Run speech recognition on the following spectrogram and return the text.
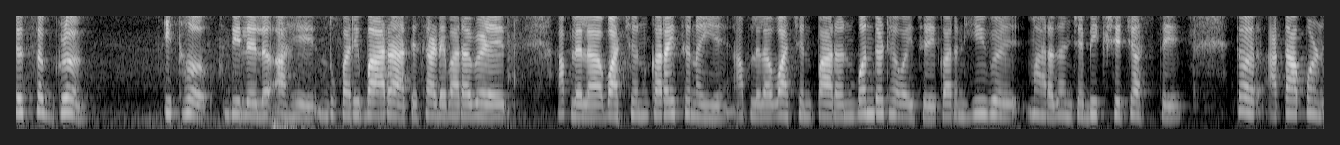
ते सगळं इथं दिलेलं आहे. दुपारी बारा ते साडेबारा वेळेत आपल्याला वाचन करायचं नाही आहे आपल्याला वाचन पारण बंद ठेवायचं आहे कारण ही वेळ महाराजांच्या भिक्षेची असते. तर आता आपण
